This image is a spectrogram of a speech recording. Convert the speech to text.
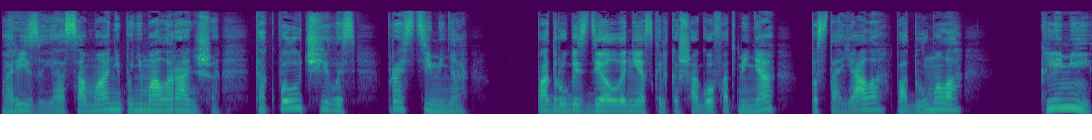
«Мариза, я сама не понимала раньше. Так получилось. Прости меня». Подруга сделала несколько шагов от меня, постояла, подумала. «Клеми,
